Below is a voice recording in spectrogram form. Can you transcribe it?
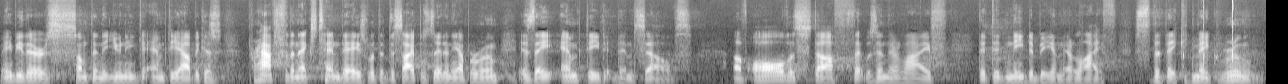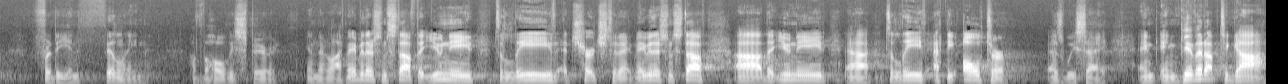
Maybe there's something that you need to empty out because perhaps for the next 10 days, what the disciples did in the upper room is they emptied themselves of all the stuff that was in their life that didn't need to be in their life so that they could make room for the infilling of the Holy Spirit in their life. Maybe there's some stuff that you need to leave at church today. Maybe there's some stuff uh, that you need uh, to leave at the altar, as we say, and, and give it up to God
